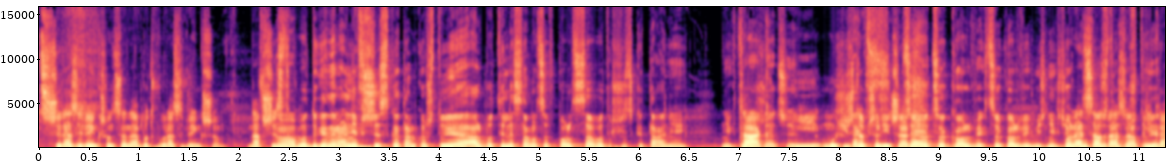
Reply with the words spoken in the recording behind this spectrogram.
trzy razy większą cenę albo dwu razy większą, na wszystko. No, bo generalnie wszystko tam kosztuje albo tyle samo co w Polsce, albo troszeczkę taniej. Niektóre tak, rzeczy. i musisz tak, to przeliczać. Co, cokolwiek, cokolwiek byś nie chciał Polecę kupić, od razu kosztuje tyle co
